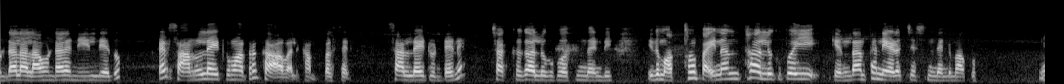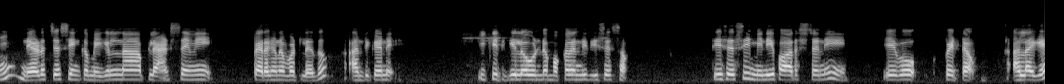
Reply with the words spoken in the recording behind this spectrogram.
ఉండాలి అలా ఉండాలి అని ఏం లేదు. కానీ సన్లైట్ మాత్రం కావాలి కంపల్సరీ. సన్లైట్ ఉంటేనే చక్కగా అల్లుకుపోతుందండి. ఇది మొత్తం పైనంతా అల్లుకుపోయి కింద అంతా నీడొచ్చేసిందండి మాకు. నీడొచ్చేసి ఇంకా మిగిలిన ప్లాంట్స్ ఏమీ పెరగనివ్వట్లేదు. అందుకని ఈ కిటికీలో ఉండే మొక్కలన్నీ తీసేసాం. తీసేసి మినీ ఫారెస్ట్ అని ఏవో పెట్టాం. అలాగే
